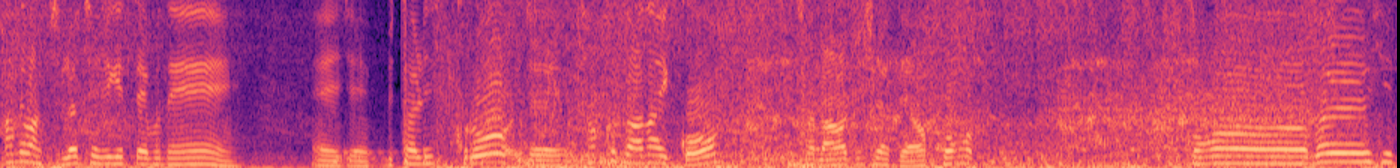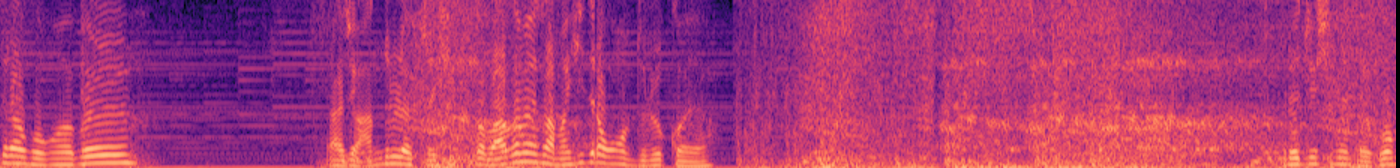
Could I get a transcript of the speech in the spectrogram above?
상대방 질러체지기 때문에 예, 이제 미탈리스크로 이제 성큰도 하나 있고 잘 막아주시면 돼요. 공업 공업을 히드라 공업을 아직 안 눌렸죠. 히- 그거 막으면서 아마 히드라 공업 누를 거예요. 그래주시면 되고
